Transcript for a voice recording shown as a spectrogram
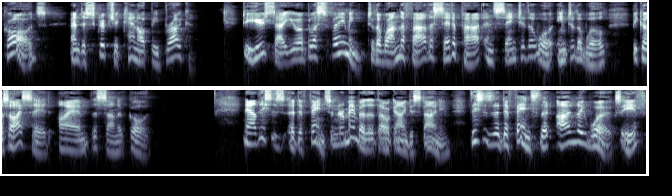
gods, and the Scripture cannot be broken, do you say you are blaspheming to the one the Father set apart and sent to the, into the world because I said I am the Son of God? Now, this is a defence, and remember that they were going to stone him. This is a defence that only works if,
